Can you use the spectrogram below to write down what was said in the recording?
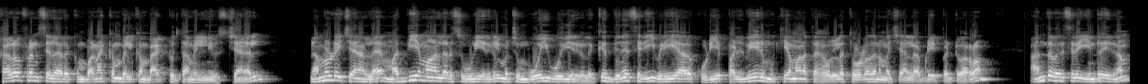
ஹலோ ஃப்ரெண்ட்ஸ் எல்லாருக்கும் வணக்கம். Welcome back to Tamil news channel நம்மளுடைய சேனலில் மத்திய மாநில அரசு ஊழியர்கள் மற்றும் ஓய்வூதியர்களுக்கு தினசரி வெளியாகக்கூடிய பல்வேறு முக்கியமான தகவல்களை தொடர்ந்து நம்ம சேனல் அப்டேட் பண்ணிட்டு வரோம் அந்த வரிசையில் இன்றைய தினம்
